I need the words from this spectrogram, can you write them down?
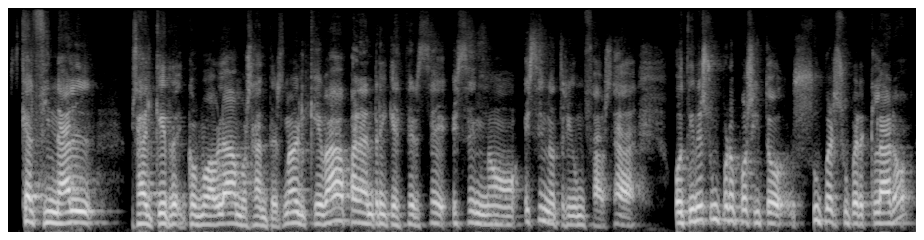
es que al final, o sea, el que, como hablábamos antes, ¿no? El que va para enriquecerse, ese no, ese no triunfa. O sea, o tienes un propósito súper, súper claro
